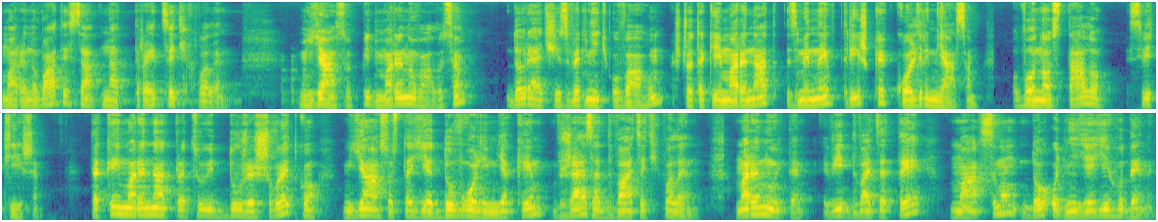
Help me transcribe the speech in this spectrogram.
маринуватися на 30 хвилин. М'ясо підмаринувалося. До речі, зверніть увагу, що такий маринад змінив трішки колір м'яса. Воно стало світліше. Такий маринад працює дуже швидко, м'ясо стає доволі м'яким вже за 20 хвилин. Маринуйте від 20 максимум до 1 години.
